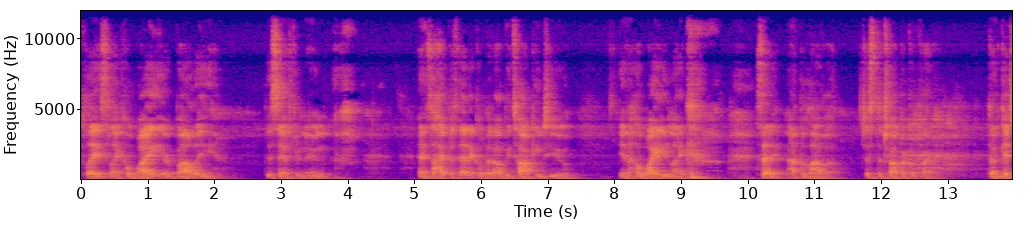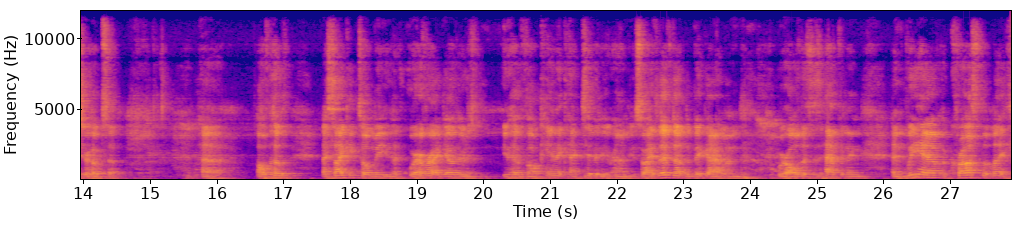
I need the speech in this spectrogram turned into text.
place like Hawaii or Bali this afternoon. And it's a hypothetical that I'll be talking to you in a Hawaii-like setting, not the lava, just the tropical part. Don't get your hopes up. Uh, although a psychic told me that wherever I go, there's you have volcanic activity around you. So I lived on the Big Island where all this is happening, and we have across the lake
